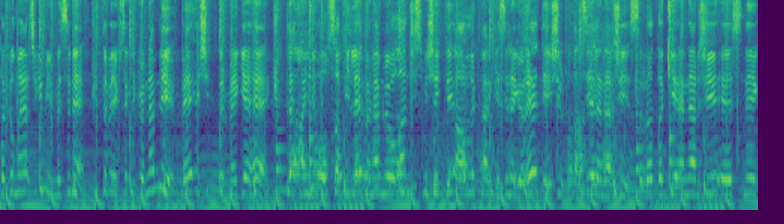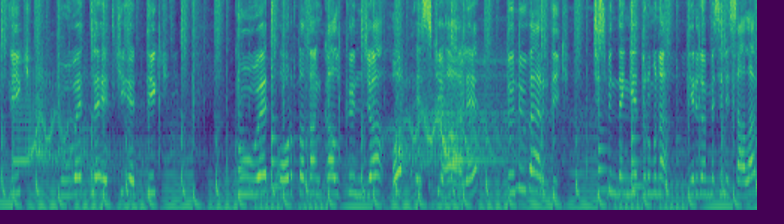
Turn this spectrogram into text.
Takılma yer çekimi ivmesine Kütle ve yükseklik önemli. P eşittir MGH Kütle aynı olsa bile önemli olan cismin şekli ağırlık merkezine göre değişir potansiyel enerji. Sıradaki enerji esneklik. Kuvvetle etki ettik. Kuvvet ortadan kalkınca hop eski hale dönüverdik. Cismin denge durumuna geri dönmesini sağlar.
